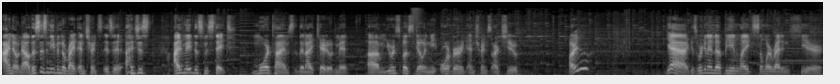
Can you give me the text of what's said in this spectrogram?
I know now. This isn't even the right entrance, is it? I just, I've made this mistake more times than I care to admit. Um, you were supposed to go in the Oreburgh entrance, aren't you? Are you? Yeah, because we're going to end up being, like, somewhere right in here.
